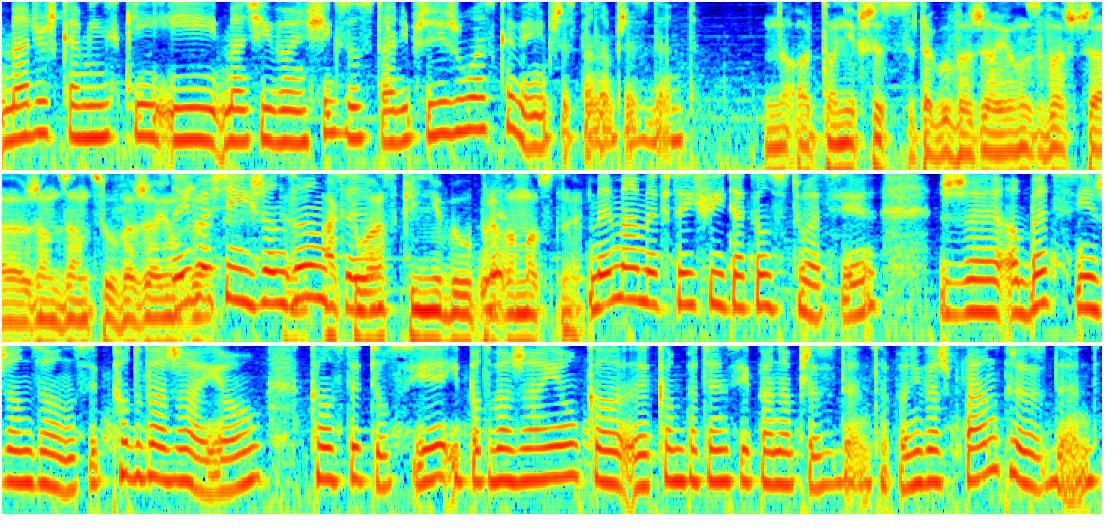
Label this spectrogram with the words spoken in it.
Mariusz Kamiński i Maciej Wąsik zostali przecież ułaskawieni przez pana prezydenta. No to nie wszyscy tak uważają, zwłaszcza rządzący uważają, No i że właśnie ich rządzący... akt łaski nie był prawomocny. My mamy w tej chwili taką sytuację, że obecnie rządzący podważają konstytucję i podważają ko- kompetencje pana prezydenta, ponieważ pan prezydent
